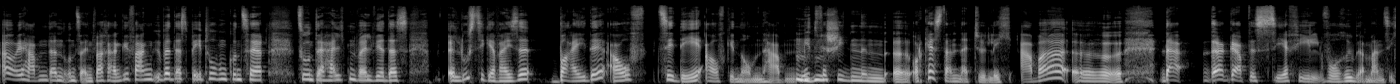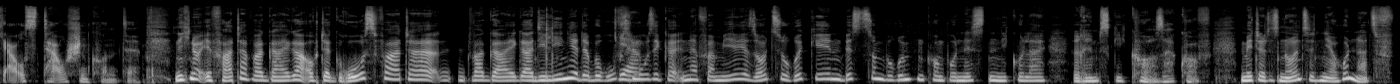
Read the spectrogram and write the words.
aber wir haben dann uns einfach angefangen, über das Beethoven-Konzert zu unterhalten, weil wir das äh, lustigerweise beide auf CD aufgenommen haben, mhm. mit verschiedenen äh, Orchestern natürlich, aber äh, da da gab es sehr viel, worüber man sich austauschen konnte. Nicht nur Ihr Vater war Geiger, auch der Großvater war Geiger. Die Linie der Berufsmusiker ja. in der Familie soll zurückgehen bis zum berühmten Komponisten Nikolai Rimsky-Korsakow, Mitte des 19. Jahrhunderts.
